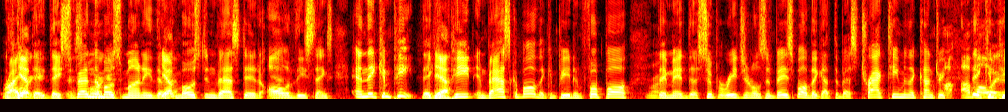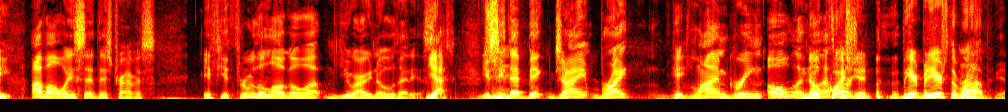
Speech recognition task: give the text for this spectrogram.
right? Yep. They, they spend the most money. They're Yep. the most invested. All of these things, and they compete. They Yeah. compete in basketball. They compete in football. They made the super regionals in baseball. They got the best track team in the country. I've they always, compete. I've always said this, Travis. If you threw the logo up, you already know who that is. Yes. You see mm. that big, giant, bright lime green oh, O? Like, No oh, question. Here, but here's the mm, rub: yeah.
